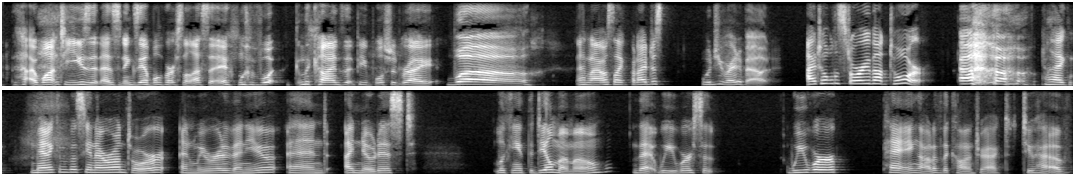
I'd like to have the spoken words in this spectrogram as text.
I want to use it as an example personal essay of what the kinds that people should write. Whoa. And I was like, but I just, What'd you write about? I told a story about tour. Oh. Like, Mannequin Pussy and I were on tour and we were at a venue and I noticed looking at the deal memo that we were so, we were paying out of the contract to have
